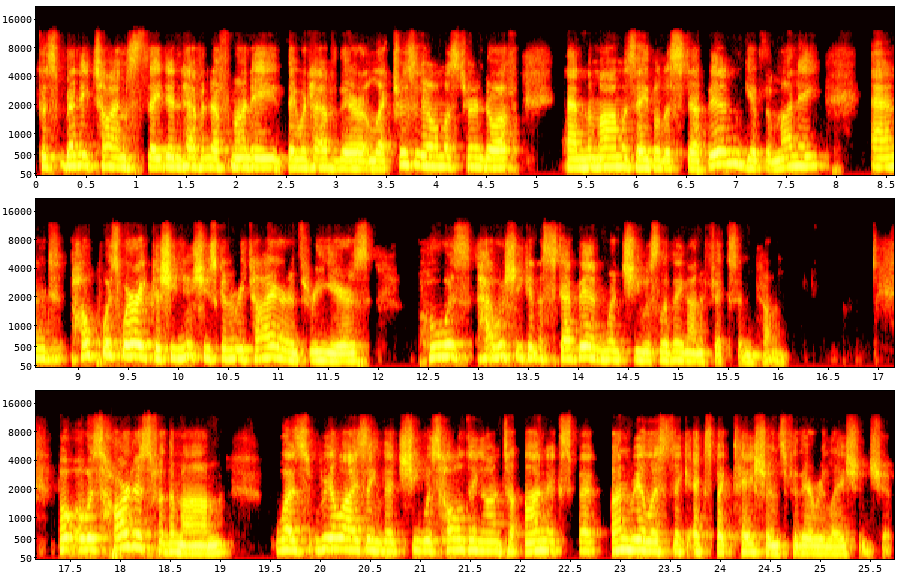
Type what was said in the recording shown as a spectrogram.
because many times they didn't have enough money. They would have their electricity almost turned off, and the mom was able to step in, give the money. And Hope was worried because she knew she was going to retire in three years. Who was, how was she going to step in when she was living on a fixed income? But what was hardest for the mom was realizing that she was holding on to unexpect, unrealistic expectations for their relationship.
